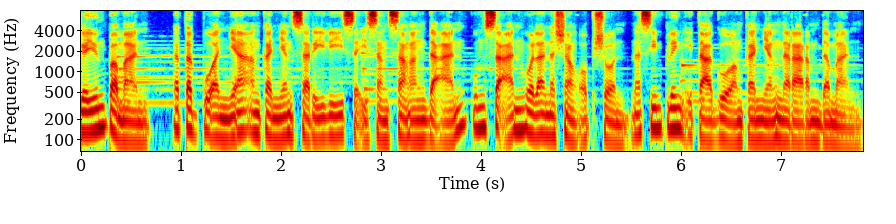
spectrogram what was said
gayon paman, natagpuan niya ang kanyang sarili sa isang sangang daan kung saan wala na siyang opsyon na simpleng itago ang kanyang nararamdaman.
